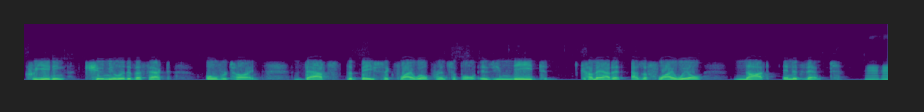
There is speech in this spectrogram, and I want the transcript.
creating cumulative effect over time. That's the basic flywheel principle is you need to come at it as a flywheel, not an event. Mm-hmm.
